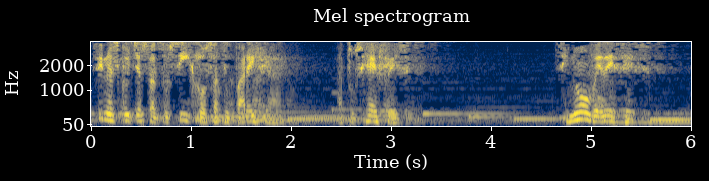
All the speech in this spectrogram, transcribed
si no escuchas a tus hijos, a tu pareja, a tus jefes, si no obedeces,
